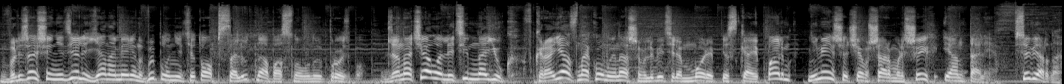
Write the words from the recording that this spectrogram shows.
В ближайшие недели я намерен выполнить эту абсолютно обоснованную просьбу. Для начала летим на юг, в края, знакомые нашим любителям моря, песка и пальм, не меньше, чем Шарм-эль-Шейх и Анталия. Все верно,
